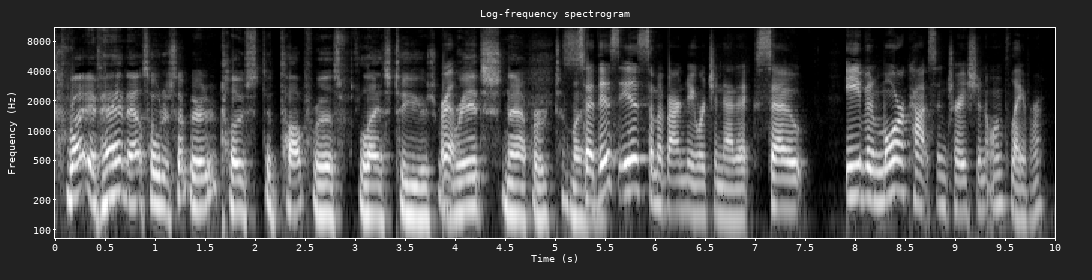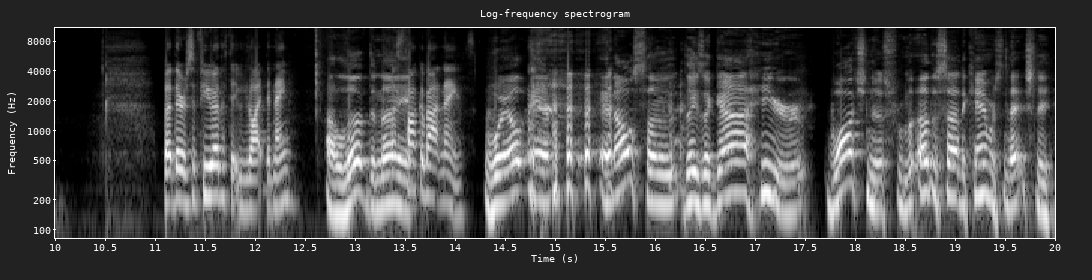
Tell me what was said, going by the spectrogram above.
It's right- If it hadn't outsold, it's up there close to top for us for the last two years. Really? Red snapper tomato. So this is some of our newer genetics. So even more concentration on flavor. But there's a few other things. You like the name? I love the name. Talk about names. Well, and and also there's a guy here watching us from the other side of the cameras that actually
